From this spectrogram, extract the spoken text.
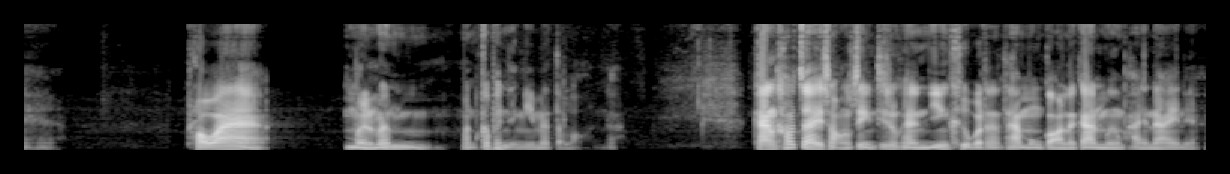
นะฮะเพราะว่าเหมือนมันมันก็เป็นอย่างนี้มาตลอดนะการเข้าใจ2สสิ่งที่สำคัญยิ่งคือวัฒนธรรมองค์กรและการเมืองภายในเนี่ย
